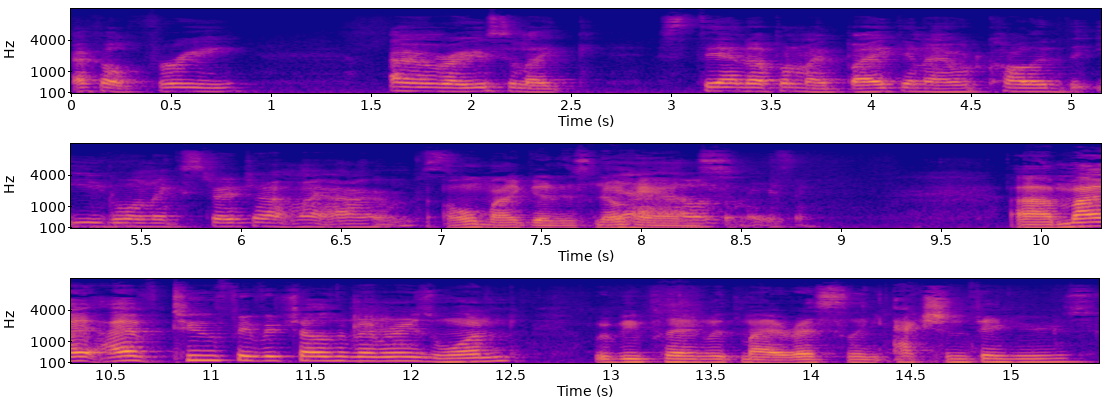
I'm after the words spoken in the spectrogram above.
I felt free. I remember I used to like stand up on my bike and I would call it the eagle and like stretch out my arms. Oh my goodness, no yeah, that hands. was amazing. Uh, my I have two favorite childhood memories. One would be playing with my wrestling action figures.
